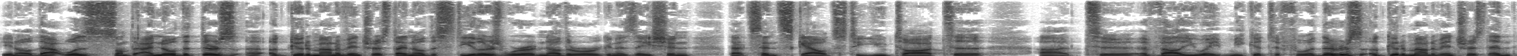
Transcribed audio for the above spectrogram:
you know, that was something I know that there's a, a, good amount of interest. I know the Steelers were another organization that sent scouts to Utah to, uh, to evaluate Mika Tafua. There's a good amount of interest. And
